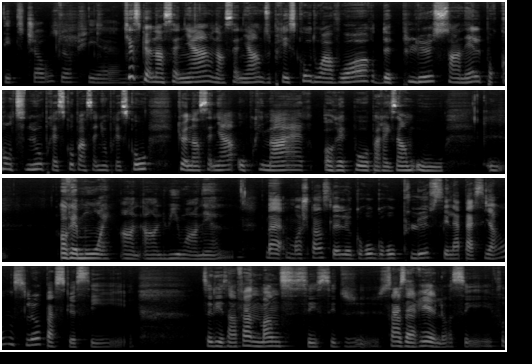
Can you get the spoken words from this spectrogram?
des petites choses, là, puis... euh, Qu'est-ce qu'un enseignant ou une enseignante du Presco doit avoir de plus en elle pour continuer au Presco, pour enseigner au Presco, qu'un enseignant au primaire aurait pas, par exemple, ou, ou aurait moins en, en lui ou en elle? Ben, moi, je pense que le, gros, gros plus, c'est la patience, là, parce que c'est. Tu sais, les enfants demandent, c'est c'est du sans arrêt, là. Il faut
